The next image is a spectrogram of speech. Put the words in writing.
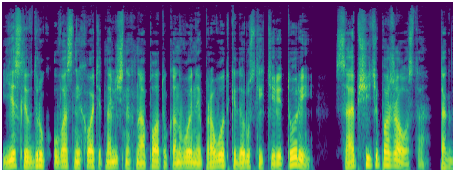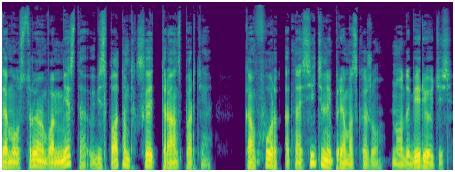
если вдруг у вас не хватит наличных на оплату конвойной проводки до русских территорий, сообщите, пожалуйста. Тогда мы устроим вам место в бесплатном, так сказать, транспорте. Комфорт относительный, прямо скажу, но доберетесь.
